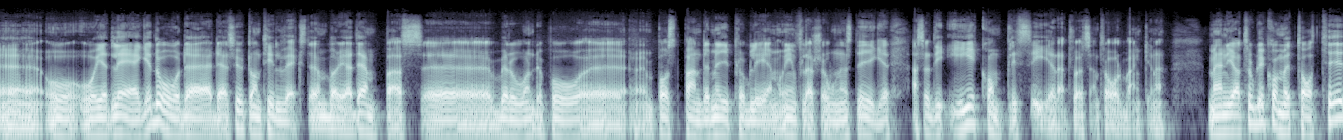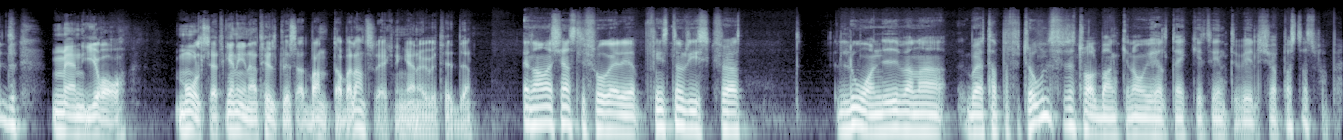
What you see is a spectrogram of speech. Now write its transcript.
Eh, och, och, i ett läge då där dessutom tillväxten börjar dämpas eh, beroende på eh, postpandemiproblem och inflationen stiger. Alltså det är komplicerat för centralbankerna. Men jag tror det kommer ta tid. Men ja, målsättningen är naturligtvis att banta balansräkningen över tiden. En annan känslig fråga är det, finns det någon risk för att långivarna börjar tappa förtroendet för centralbankerna och helt enkelt inte vill köpa statspapper?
